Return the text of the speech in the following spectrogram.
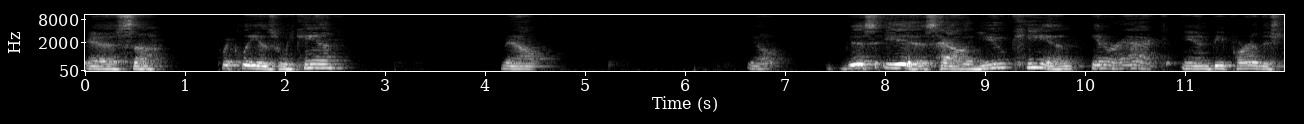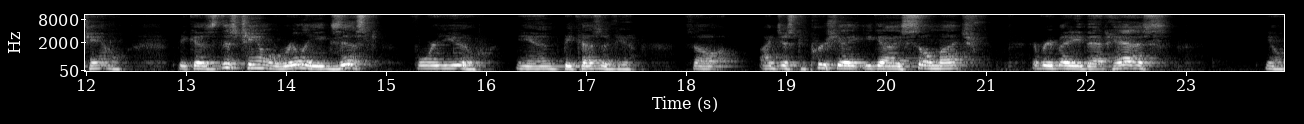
as uh, quickly as we can. Now, you know, this is how you can interact and be part of this channel because this channel really exists for you and because of you. So I just appreciate you guys so much. Everybody that has you know,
